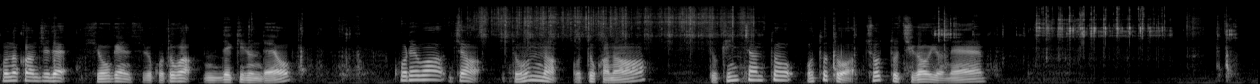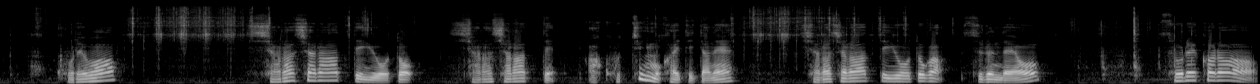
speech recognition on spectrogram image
こんな感じで表現することができるんだよ。これはじゃあどんな音かな？ドキンちゃんと音とはちょっと違うよね。これはシャラシャラっていう音。シャラシャラって。あ、こっちにも書いていたね。シャラシャラっていう音がするんだよ。それから、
